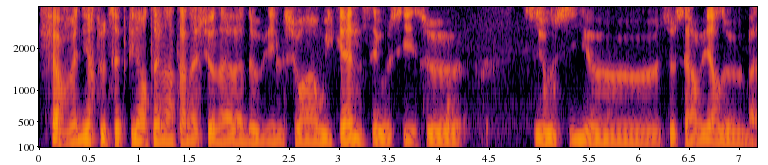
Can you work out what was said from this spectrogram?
faire venir toute cette clientèle internationale à Deauville sur un week-end, c'est aussi se, c'est aussi euh, se servir de, bah,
